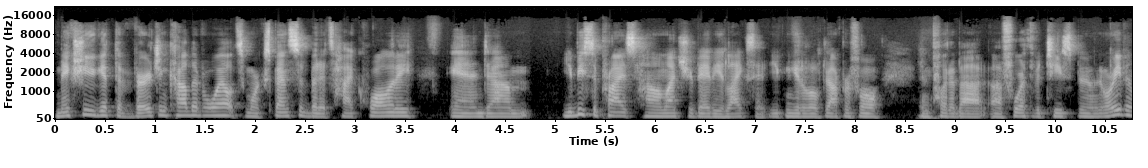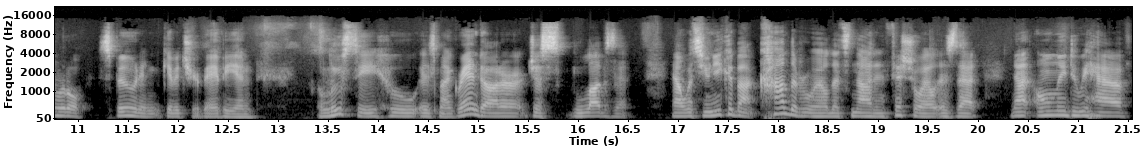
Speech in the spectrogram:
Make sure you get the virgin cod liver oil. It's more expensive, but it's high quality. And um, you'd be surprised how much your baby likes it. You can get a little dropper full and put about a fourth of a teaspoon or even a little spoon and give it to your baby. And Lucy, who is my granddaughter, just loves it. Now, what's unique about cod liver oil that's not in fish oil is that not only do we have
